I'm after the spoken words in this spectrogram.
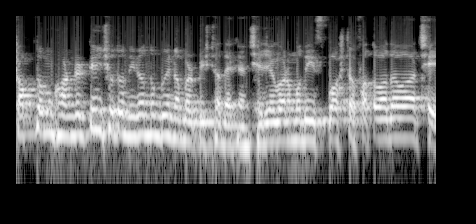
সপ্তম খণ্ডের তিনশত নিরানব্বই নম্বর পৃষ্ঠা দেখেন, সে জায়গার মধ্যে স্পষ্ট ফতোয়া দেওয়া আছে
